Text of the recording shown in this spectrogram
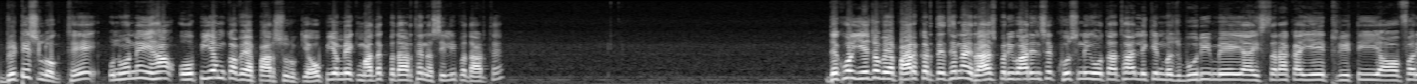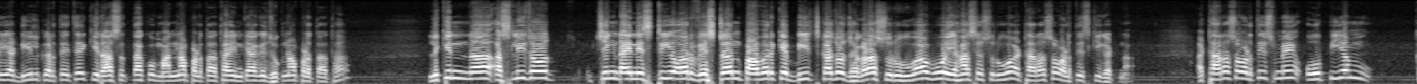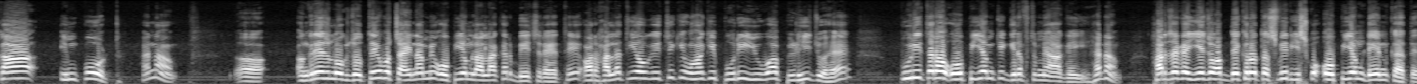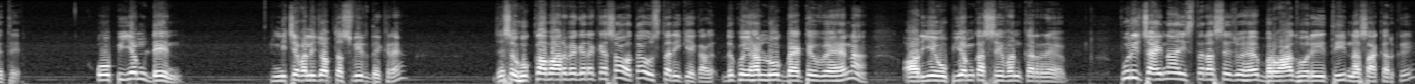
ब्रिटिश लोग थे, उन्होंने यहाँ ओपियम का व्यापार शुरू किया। ओपियम एक मादक पदार्थ है, नशीली पदार्थ है। देखो, ये जो व्यापार करते थे ना, राज परिवार इनसे खुश नहीं होता था, लेकिन मजबूरी में या इस तरह का ये ट्रीटी या ऑफ़र या डील करते थे कि राज सत्ता को मानना पड़ता था, इनके आगे झुकना पड़ता था। लेकिन असली जो चिंग डायनेस्टी और वेस्टर्न पावर के बीच का जो झगड़ा शुरू हुआ, वो यहाँ से शुरू हुआ अठारह की घटना। अठारह में ओपियम का इम्पोर्ट है ना? अंग्रेज़ लोग जो थे, वो चाइना में ओपियम ला कर बेच रहे थे और हालत ये हो गई थी कि वहाँ की पूरी युवा पीढ़ी जो है, पूरी तरह ओपीएम की गिरफ्त में आ गई, है ना? हर जगह ये जो आप देख रहे हो तस्वीर, इसको ओपीएम डेन कहते थे। ओपीएम डेन, नीचे वाली जो आप तस्वीर देख रहे हैं, जैसे हुक्का बार वगैरह कैसा होता है, उस तरीके का। देखो, यहाँ लोग बैठे हुए हैं ना, और ये ओपीएम का सेवन कर रहे हैं। पूरी चाइना इस तरह से जो है, बर्बाद हो रही थी नशा करके।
